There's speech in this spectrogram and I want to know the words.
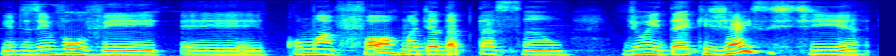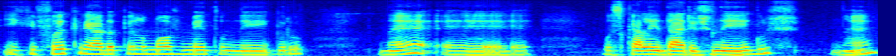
Eu desenvolvi é, como uma forma de adaptação de uma ideia que já existia e que foi criada pelo movimento negro, né, é, os calendários negros, né?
